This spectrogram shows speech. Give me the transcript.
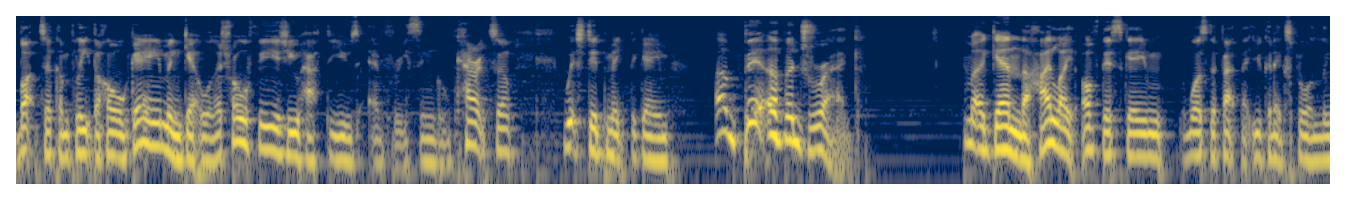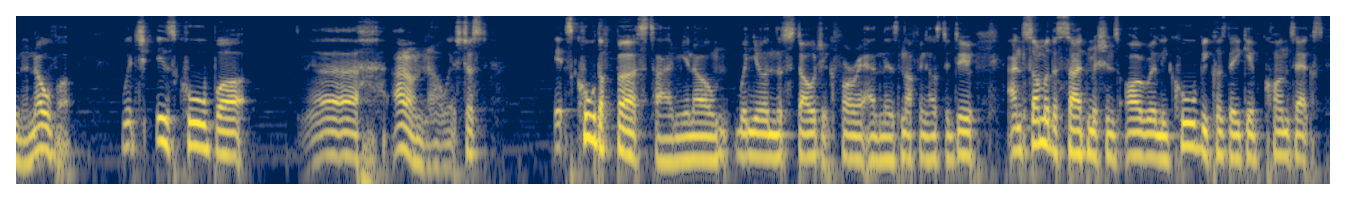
But to complete the whole game and get all the trophies, you have to use every single character, which did make the game a bit of a drag. But again, the highlight of this game was the fact that you could explore Luna Nova which is cool, but uh, I don't know. It's just it's cool the first time, you know, when you're nostalgic for it and there's nothing else to do. And some of the side missions are really cool because they give context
